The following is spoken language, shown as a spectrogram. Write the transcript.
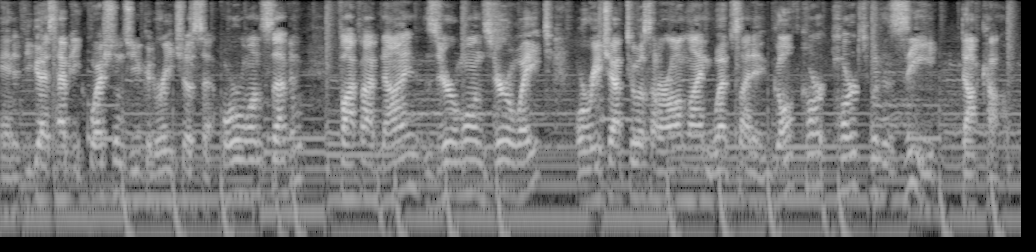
And if you guys have any questions, you can reach us at 417-559-0108 or reach out to us on our online website at golfcartpartswithaz.com.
